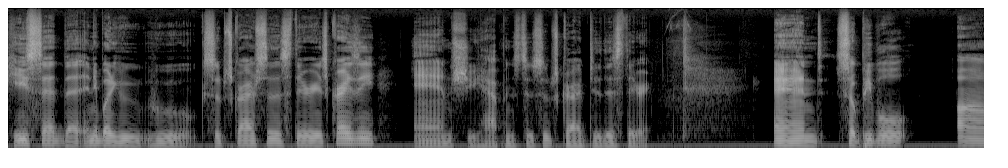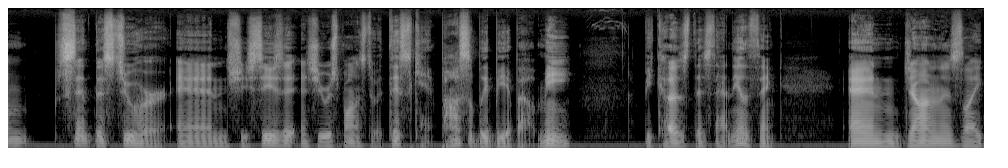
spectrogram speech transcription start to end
he said that anybody who, who subscribes to this theory is crazy, and she happens to subscribe to this theory. And so people um, sent this to her, and she sees it and she responds to it. This can't possibly be about me because this, that, and the other thing. And John is like,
